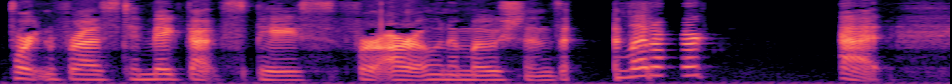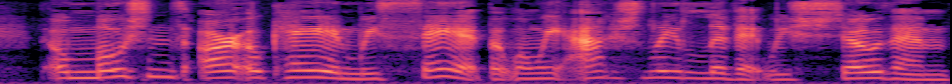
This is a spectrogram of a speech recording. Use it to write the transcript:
important for us to make that space for our own emotions let our that emotions are okay and we say it, but when we actually live it, we show them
